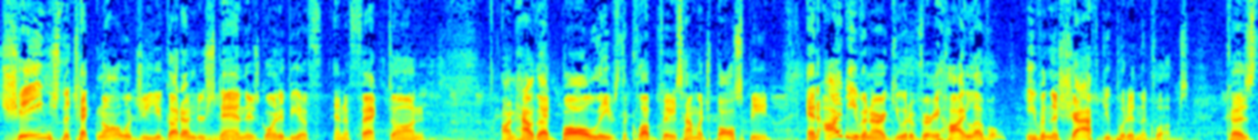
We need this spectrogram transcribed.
change the technology, you got to understand there's going to be a, an effect on on how that ball leaves the club face, how much ball speed, and I'd even argue at a very high level, even the shaft you put in the clubs, because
